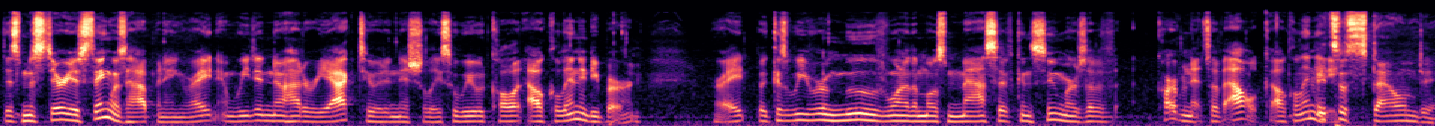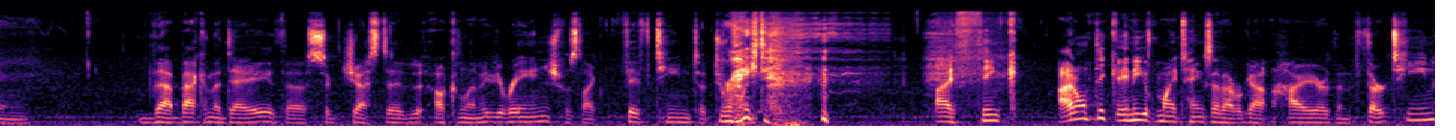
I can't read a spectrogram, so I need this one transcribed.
this mysterious thing was happening, right? And we didn't know how to react to it initially, so we would call it alkalinity burn, right? Because we removed one of the most massive consumers of carbonates of alk alkalinity. It's astounding that back in the day, the suggested alkalinity range was like 15 to 20. right. I think I don't think any of my tanks have ever gotten higher than 13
